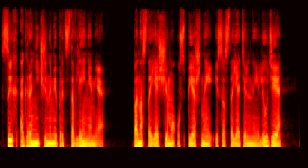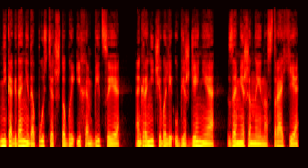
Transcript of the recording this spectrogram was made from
с их ограниченными представлениями. По-настоящему успешные и состоятельные люди никогда не допустят, чтобы их амбиции ограничивали убеждения, замешанные на страхе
